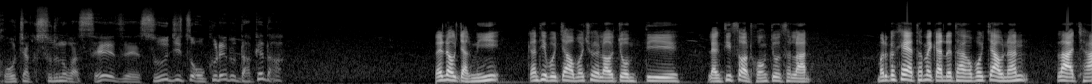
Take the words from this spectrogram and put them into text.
到着するのがせいぜい数日遅れるだけだ และนอกจากนี้การที่พวกเจ้ามาช่วยเราโจมตีแหล่งที่ซ่อนของโจรสลัด มันก็แค่ทำให้การเดินทางของพวกเจ้านั้นล่าช้า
